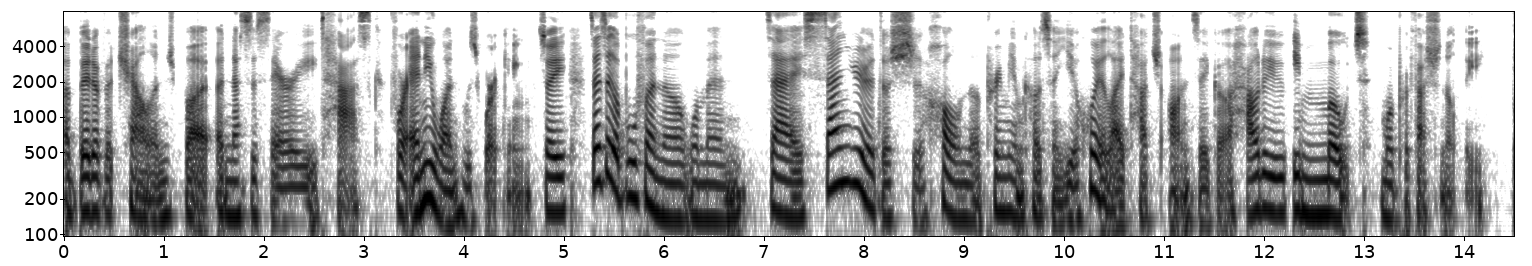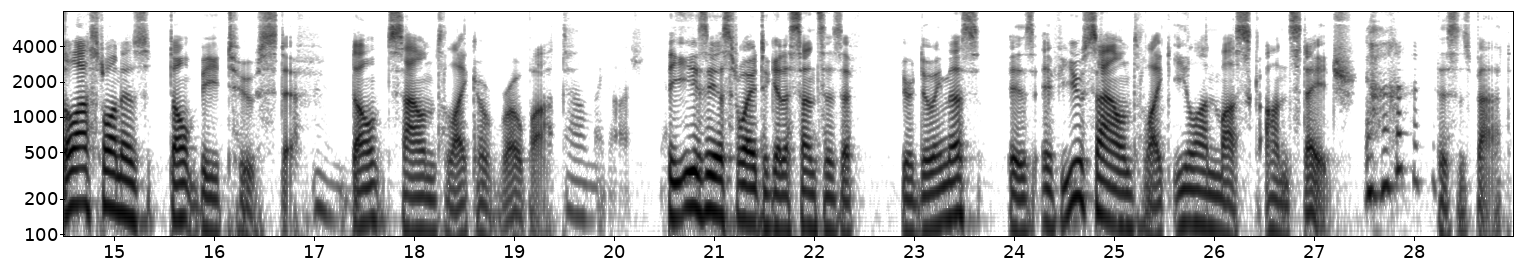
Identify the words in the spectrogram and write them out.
a bit of a challenge, but a necessary task for anyone who's working. 所以在这个部分呢，我们在三月的时候呢，Premium 课程也会来 touch on 这个 how to emote more professionally。 The last one is don't be too stiff. Don't sound like a robot. Oh my gosh. The easiest way to get a sense is if you're doing this is if you sound like Elon Musk on stage. this is bad.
